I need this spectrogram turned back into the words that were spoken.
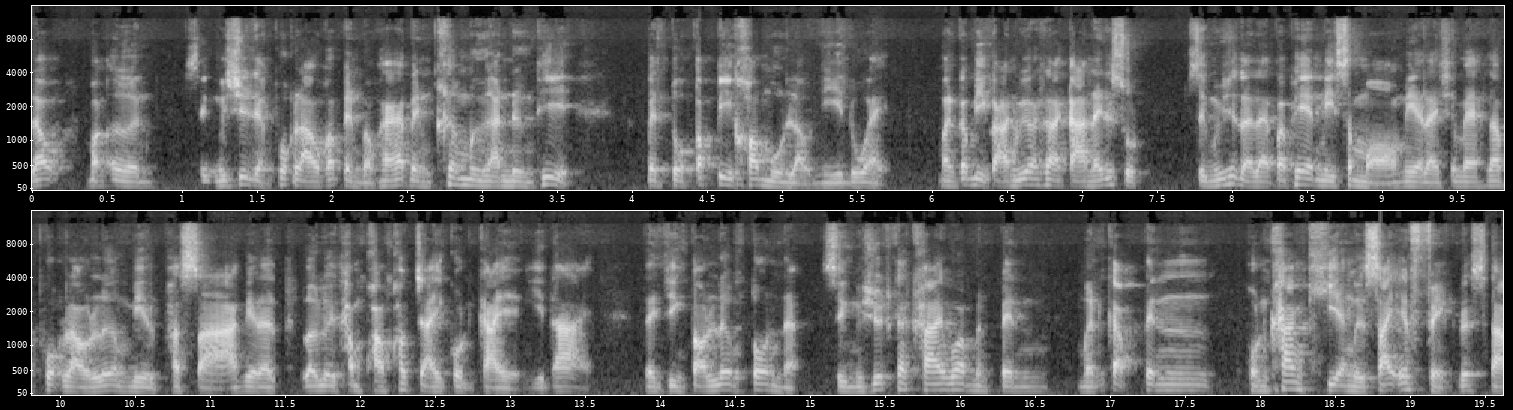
แล้วบังเอิญสิ่งมีชีวิตอย่างพวกเราก็เป็นแบบแค่เป็นเครื่องมืออันหนึ่งที่เป็นตัวก๊อปปี้ข้อมูลเหล่านี้ด้วย มันก็มีการวิวัฒนาการในที่สุด สิ่งมีชีวิตหลาย ๆ ประเภทมีสมองมีอะไรใช่ไหมแล้วพวกเราเริ่มมีภาษามีอะไรเราเลยทำความเข้าใจกลไกอย่างนี้ได้ แต่จริงตอนเริ่มต้นน่ะสิ่งมีชีวิตคล้าย ๆ ว่ามันเป็นเหมือนกับเป็น ผลข้างเคียงหรือ side effect ด้วยซ้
